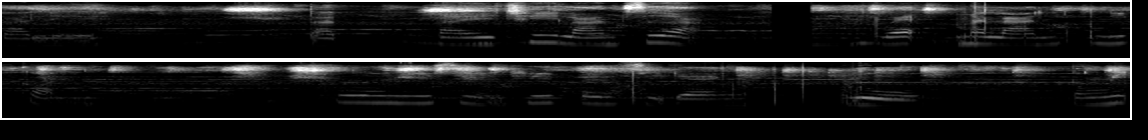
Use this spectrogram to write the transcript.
กาเลย ตัดไปที่ร้านเสื้อ แวะมาร้านนี้ก่อนคือมีสิ่งที่เป็นสีแดงอยู่ตรงนี้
